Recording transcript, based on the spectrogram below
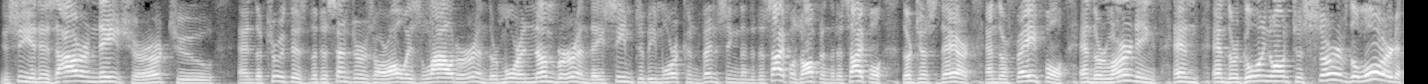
You see, it is our nature to, and the truth is the dissenters are always louder and they're more in number and they seem to be more convincing than the disciples. Often the disciple, they're just there and they're faithful and they're learning and, and they're going on to serve the Lord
